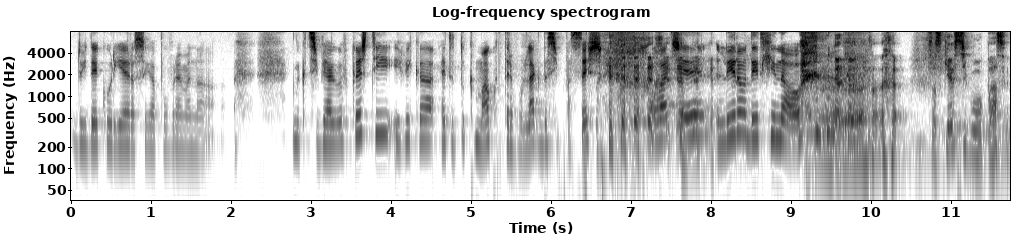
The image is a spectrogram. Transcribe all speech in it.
дойде куриера сега по време на докато си бяга вкъщи и вика, ето тук малко треволяк да си пасеш. Обаче, little did he know. С кев си го опася.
